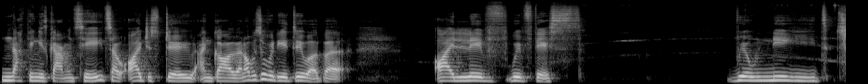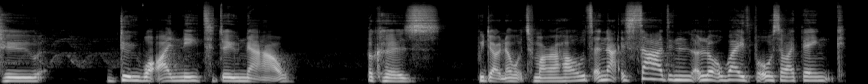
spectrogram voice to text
nothing is guaranteed. So I just do and go. And I was already a doer, but I live with this real need to do what I need to do now because we don't know what tomorrow holds. And that is sad in a lot of ways, but also I think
